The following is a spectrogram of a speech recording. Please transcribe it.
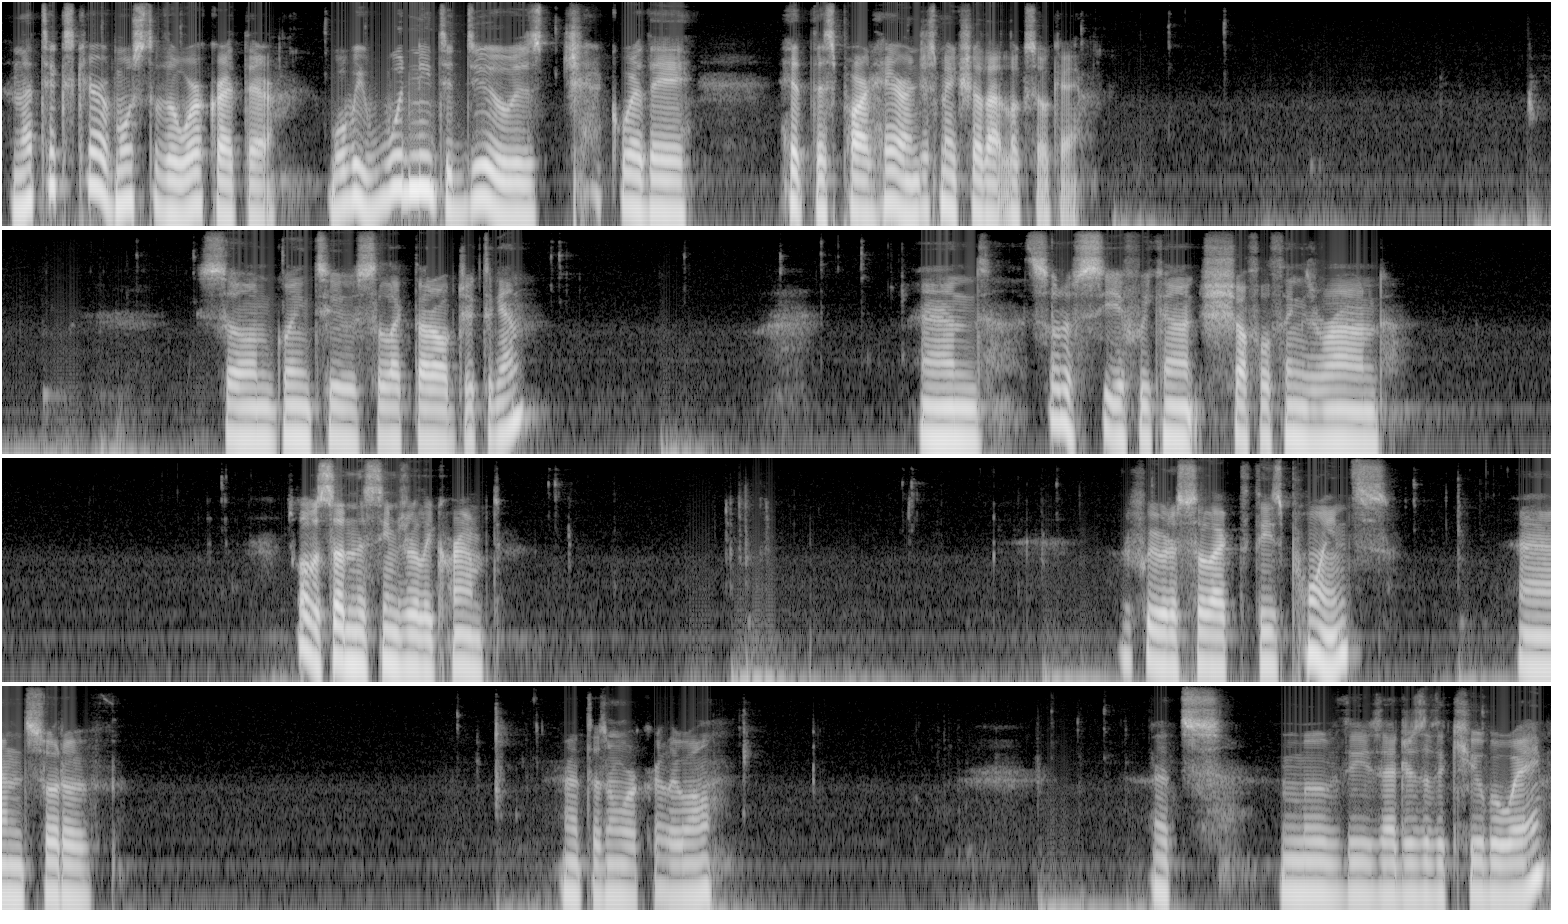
And that takes care of most of the work right there. What we would need to do is check where they hit this part here and just make sure that looks okay. So I'm going to select that object again and sort of see if we can't shuffle things around. So all of a sudden this seems really cramped. If we were to select these points and sort of that doesn't work really well. Let's move these edges of the cube away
